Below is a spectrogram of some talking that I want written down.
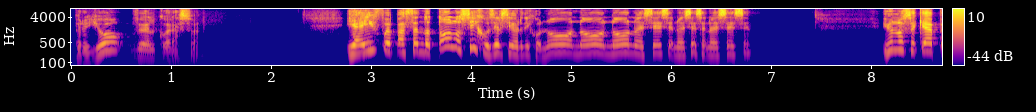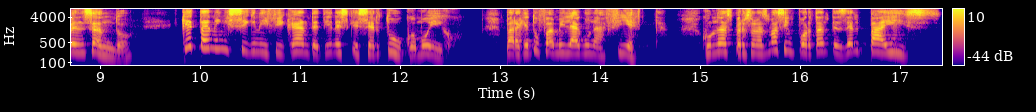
pero yo veo el corazón. Y ahí fue pasando todos los hijos y el Señor dijo, no, no, no, no es ese, no es ese, no es ese. Y uno se queda pensando, ¿Qué tan insignificante tienes que ser tú como hijo para que tu familia haga una fiesta con unas personas más importantes del país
